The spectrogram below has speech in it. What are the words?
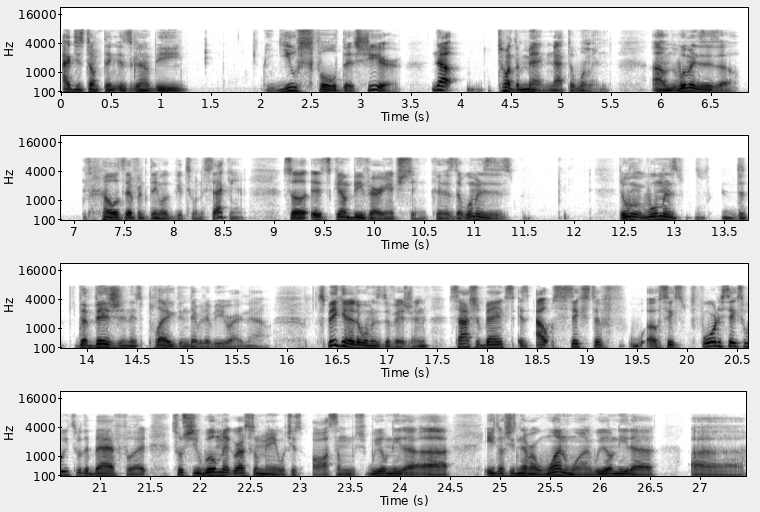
I just don't think it's going to be useful this year. Now, talking the men, not the women. Um, the women's is a whole different thing. We'll get to in a second. So it's going to be very interesting because the women's is the women's division is plagued in WWE right now. Speaking of the women's division, Sasha Banks is out six to uh, six, four to six weeks with a bad foot, so she will make WrestleMania, which is awesome. We don't need a, uh, even though she's never won one, we don't need a, uh,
